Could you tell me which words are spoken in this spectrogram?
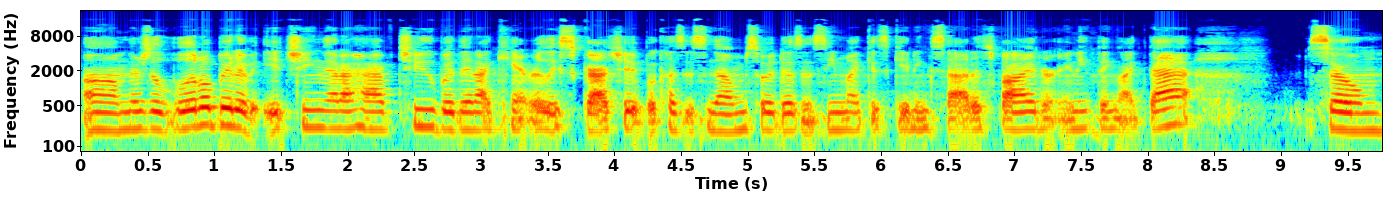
Um, there's a little bit of itching that I have too, but then I can't really scratch it because it's numb, so it doesn't seem like it's getting satisfied or anything like that. So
